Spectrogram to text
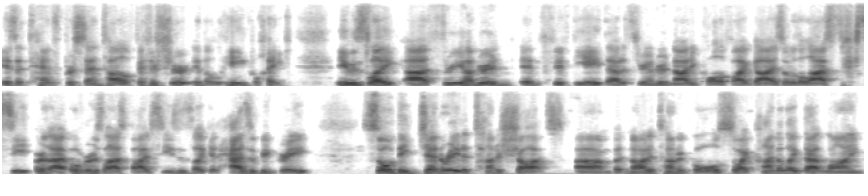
is a 10th percentile finisher in the league. Like he was like uh, 358th out of 390 qualified guys over the last three se- or that over his last five seasons. Like it hasn't been great. So they generate a ton of shots, um, but not a ton of goals. So I kind of like that line,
